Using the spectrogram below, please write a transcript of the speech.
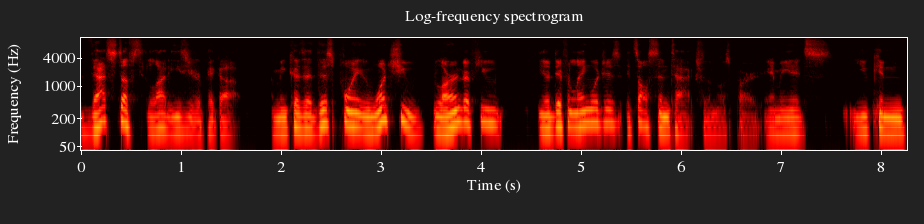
that stuff's a lot easier to pick up I mean, because at this point, once you've learned a few, you know, different languages, it's all syntax for the most part. I mean, it's you can,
